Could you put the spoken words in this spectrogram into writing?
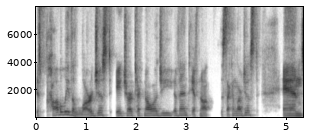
is probably the largest HR technology event, if not the second largest. And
